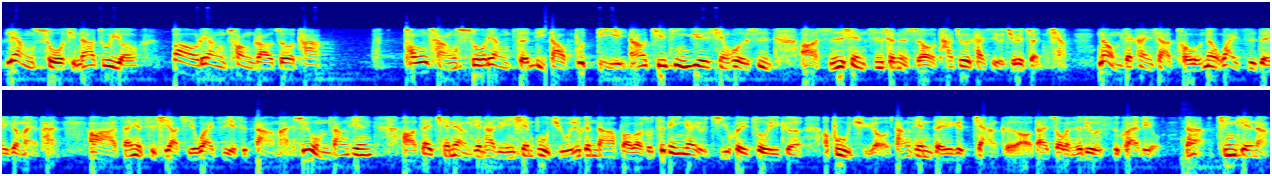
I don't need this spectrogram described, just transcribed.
量缩，请大家注意哦，爆量创高之后，它通常缩量整理到不跌，然后接近月线或者是啊十日线支撑的时候，它就会开始有机会转强。那我们再看一下投那外资的一个买盘啊，三月十七号其实外资也是大买，所以我们当天啊在前两天他就已经先布局，我就跟大家报告说这边应该有机会做一个啊布局哦，当天的一个价格哦，大概收盘是六十四块六。那今天呢，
